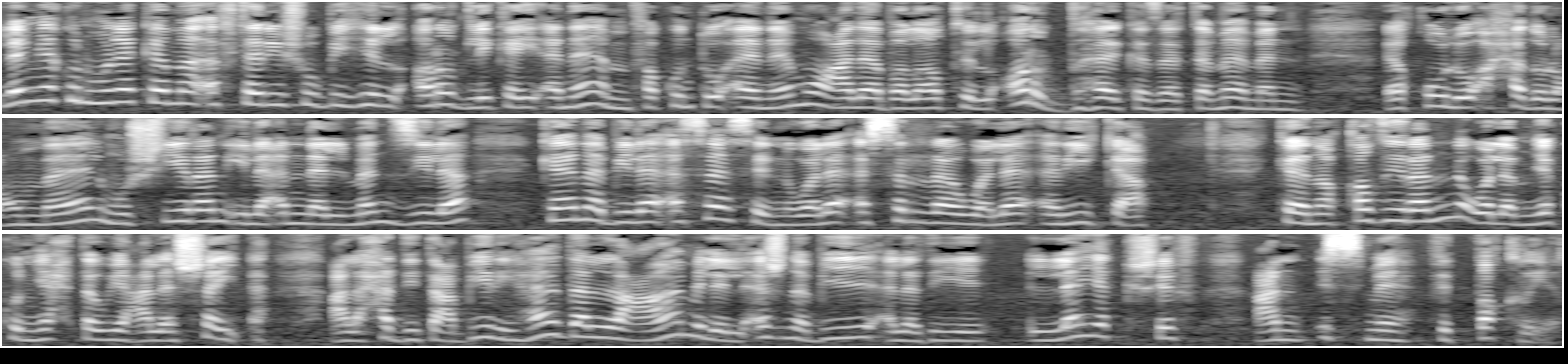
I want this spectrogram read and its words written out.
لم يكن هناك ما أفترش به الأرض لكي أنام فكنت آنام على بلاط الأرض هكذا تماما. يقول أحد العمال مشيرا إلى أن المنزل كان بلا أساس ولا أسر ولا اريكه كان قذرا ولم يكن يحتوي على شيء. على حد تعبير هذا العامل الأجنبي الذي لا يكشف عن اسمه في التقرير.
